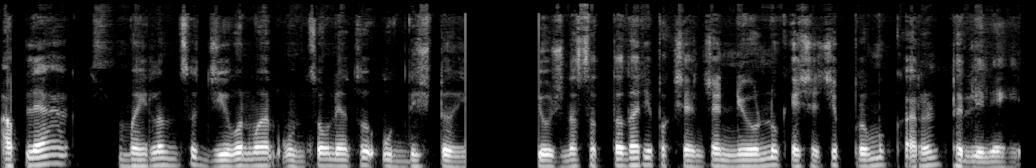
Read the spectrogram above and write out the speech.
आपल्या महिलांचं जीवनमान उंचवण्याचं उद्दिष्ट हे योजना सत्ताधारी पक्षांच्या निवडणूक यशाचे प्रमुख कारण ठरलेले आहे.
